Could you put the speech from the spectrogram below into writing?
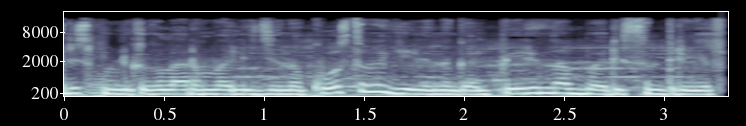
Республика Гларм Валидина Костова, Елена Гальперина, Борис Андреев.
